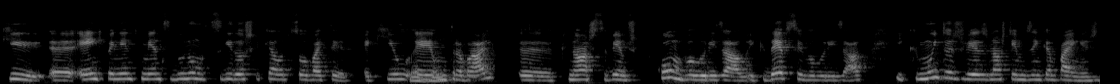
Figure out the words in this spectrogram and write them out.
que uh, é independentemente do número de seguidores que aquela pessoa vai ter. Aquilo é uhum. é um trabalho uh, que nós sabemos como valorizá-lo e que deve ser valorizado e que muitas vezes nós temos em campanhas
